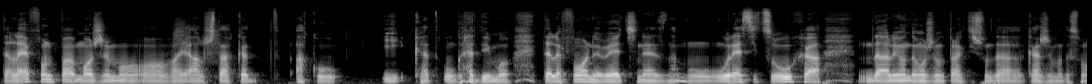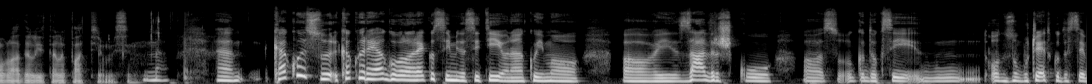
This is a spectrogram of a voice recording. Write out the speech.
telefon pa možemo, ovaj, ali šta kad ako i kad ugradimo telefone već, ne znam, u, u resicu uha, da li onda možemo praktično da kažemo da smo ovladali telepatijom, mislim. Da. Um, kako, je su, kako je reagovala, rekao si mi da si ti onako imao ovaj, zadršku dok si, odnosno u početku da se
